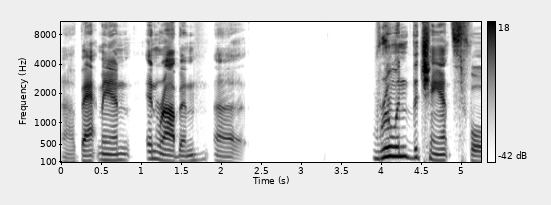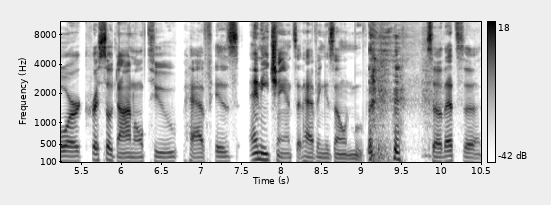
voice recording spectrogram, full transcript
uh, Batman and Robin. Uh, ruined the chance for Chris O'Donnell to have his any chance at having his own movie. so that's uh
